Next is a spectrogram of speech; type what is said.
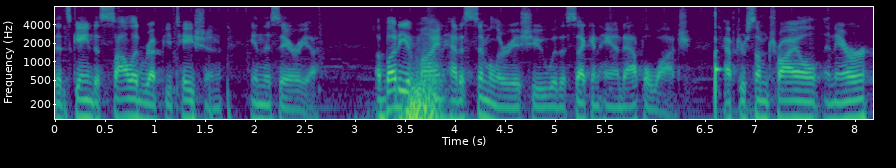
that's gained a solid reputation in this area. A buddy of mine had a similar issue with a secondhand Apple Watch. After some trial and error,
